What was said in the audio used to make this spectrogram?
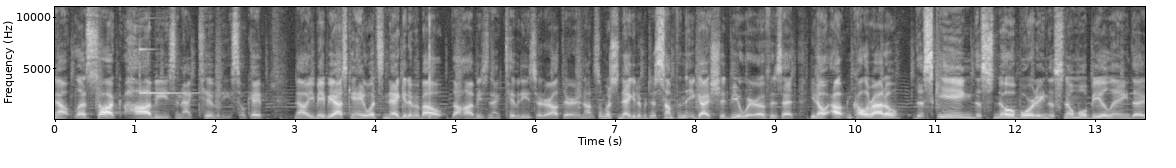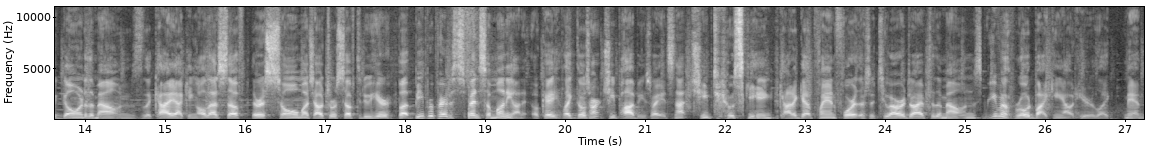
Now, let's talk hobbies and activities, okay? Now, you may be asking, hey, what's negative about the hobbies and activities that are out there? And not so much negative, but just something that you guys should be aware of is that, you know, out in Colorado, the skiing, the snowboarding, the snowmobiling, the going to the mountains, the kayaking, all that stuff, there is so much outdoor stuff to do here, but be prepared to spend some money on it, okay? Like, those aren't cheap hobbies, right? It's not cheap to go skiing. Gotta get planned for it. There's a two hour drive to the mountains. Even with road biking out here, like, man,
